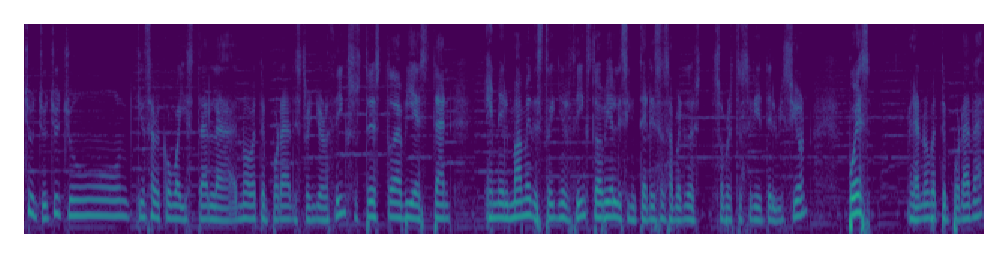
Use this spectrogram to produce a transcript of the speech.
Chun, chun, chun, chun. Quién sabe cómo va a estar la nueva temporada de Stranger Things. Ustedes todavía están en el mame de Stranger Things, todavía les interesa saber sobre esta serie de televisión. Pues la nueva temporada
